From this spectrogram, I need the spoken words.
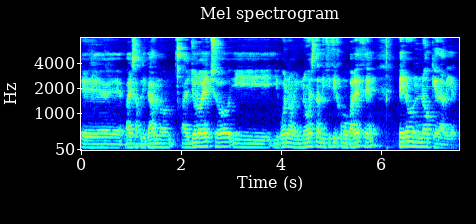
eh, vais aplicando. Eh, Yo lo he hecho y, bueno, no es tan difícil como parece, pero no queda bien.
